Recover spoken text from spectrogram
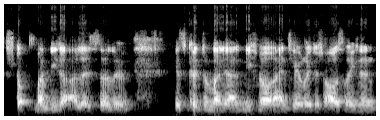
stoppt man wieder alles. Also jetzt könnte man ja nicht nur rein theoretisch ausrechnen,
